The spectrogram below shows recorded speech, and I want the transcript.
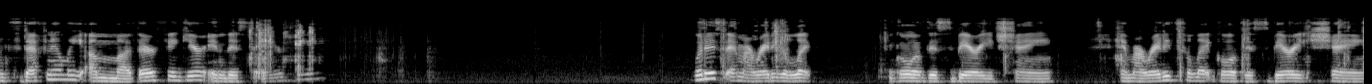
It's definitely a mother figure in this energy. What is, am I ready to let go of this buried shame? Am I ready to let go of this buried shame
